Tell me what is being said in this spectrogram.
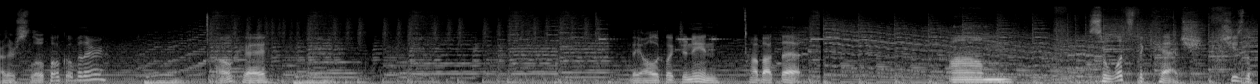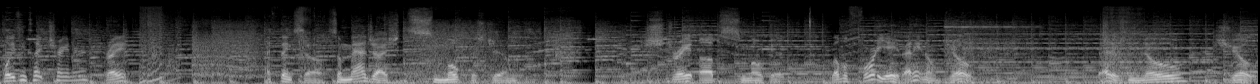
Are there Slowpoke over there? Okay. They all look like Janine. How about that? Um, so what's the catch? She's the poison type trainer, right? I think so. So Magi should smoke this gym. Straight up smoke it. Level 48, that ain't no joke. That is no joke.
